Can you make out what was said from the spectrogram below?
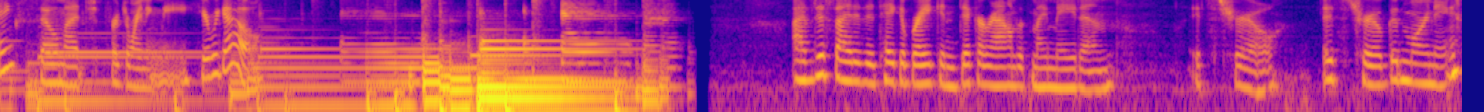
Thanks so much for joining me. Here we go. I've decided to take a break and dick around with my maiden. It's true. It's true. Good morning.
